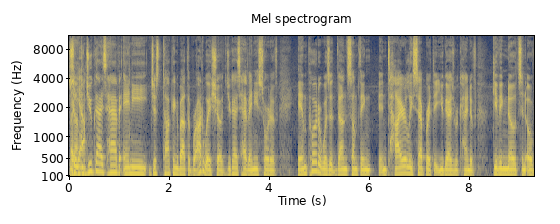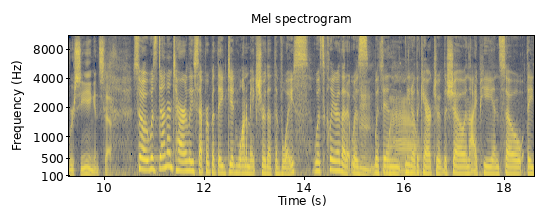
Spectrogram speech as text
So, yeah. did you guys have any? Just talking about the Broadway show, did you guys have any sort of input, or was it done something entirely separate that you guys were kind of giving notes and overseeing and stuff? So it was done entirely separate, but they did want to make sure that the voice was clear, that it was hmm. within you know the character of the show and the IP, and so they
